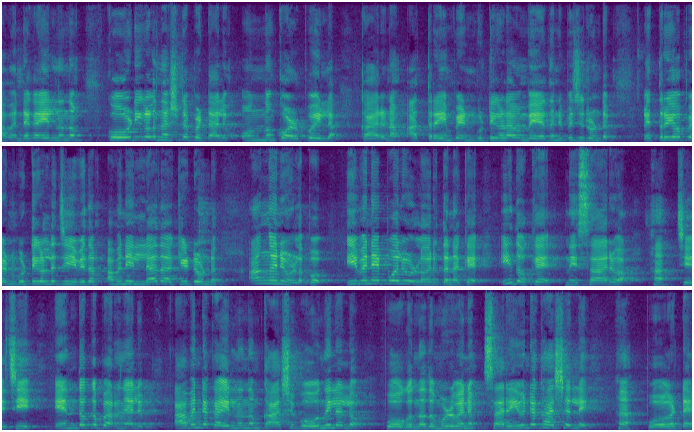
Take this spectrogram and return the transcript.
അവന്റെ കയ്യിൽ നിന്നും കോടികൾ നഷ്ടപ്പെട്ടാലും ഒന്നും കുഴപ്പമില്ല. കാരണം അത്രയും പെൺകുട്ടികളെ അവൻ വേദനിപ്പിച്ചിട്ടുണ്ട്. എത്രയോ പെൺകുട്ടികളുടെ ജീവിതം അവൻ ഇല്ലാതാക്കിയിട്ടുണ്ട്. അങ്ങനെയുള്ളപ്പോൾ ഇവനെ പോലെ ഉള്ളവരുത്തനൊക്കെ ഇതൊക്കെ നിസ്സാരമാ ഹ ചേച്ചി എന്തൊക്കെ പറഞ്ഞാലും അവന്റെ കയ്യിൽ നിന്നും കാശ് പോകുന്നില്ലല്ലോ. പോകുന്നത് മുഴുവനും സരയുവിന്റെ കാശല്ലേ. ഹ പോകട്ടെ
